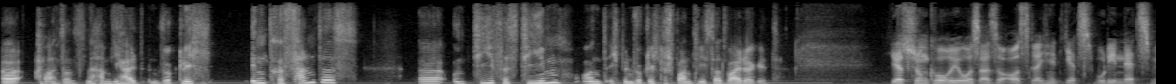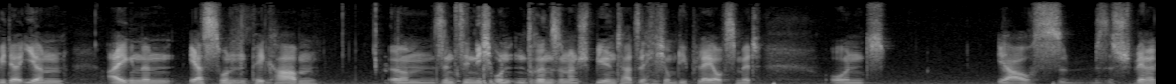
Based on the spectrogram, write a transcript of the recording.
Äh, aber ansonsten haben die halt ein wirklich interessantes äh, und tiefes Team und ich bin wirklich gespannt, wie es dort weitergeht. Ja, ist schon kurios. Also ausgerechnet jetzt, wo die Nets wieder ihren eigenen Erstrunden-Pick haben, ähm, sind sie nicht unten drin, sondern spielen tatsächlich um die Playoffs mit. Und ja, auch es ist schwer,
